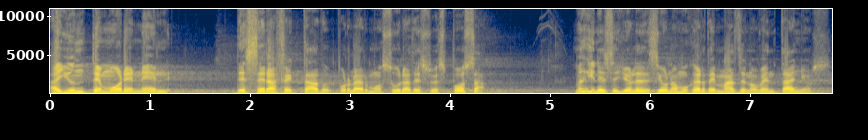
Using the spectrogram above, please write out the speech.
Hay un temor en él de ser afectado por la hermosura de su esposa. Imagínense, yo le decía a una mujer de más de 90 años.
